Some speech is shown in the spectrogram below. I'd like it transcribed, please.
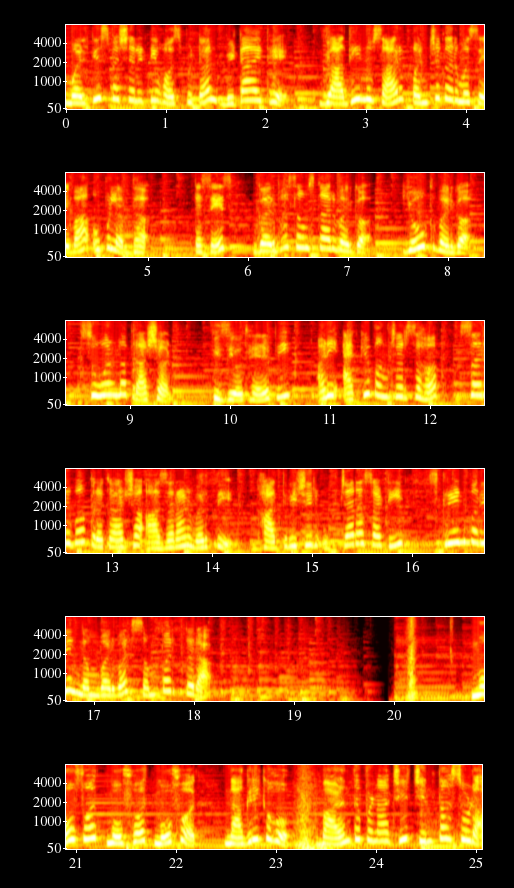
multi speciality hospital Vita येथे. व्याधीनुसार पंचकर्म सेवा उपलब्ध. तसेच गर्भसंस्कार वर्ग योग वर्ग सुवर्ण प्राशन फिजिओथेरपी आणि अॅक्युपंक्चर सह सर्व प्रकारच्या आजारांवरती खात्रीशीर उपचारासाठी स्क्रीनवरील नंबरवर संपर्क करा. मोफत मोफत मोफत. नागरिक हो बाळंतपणाची चिंता सोडा.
